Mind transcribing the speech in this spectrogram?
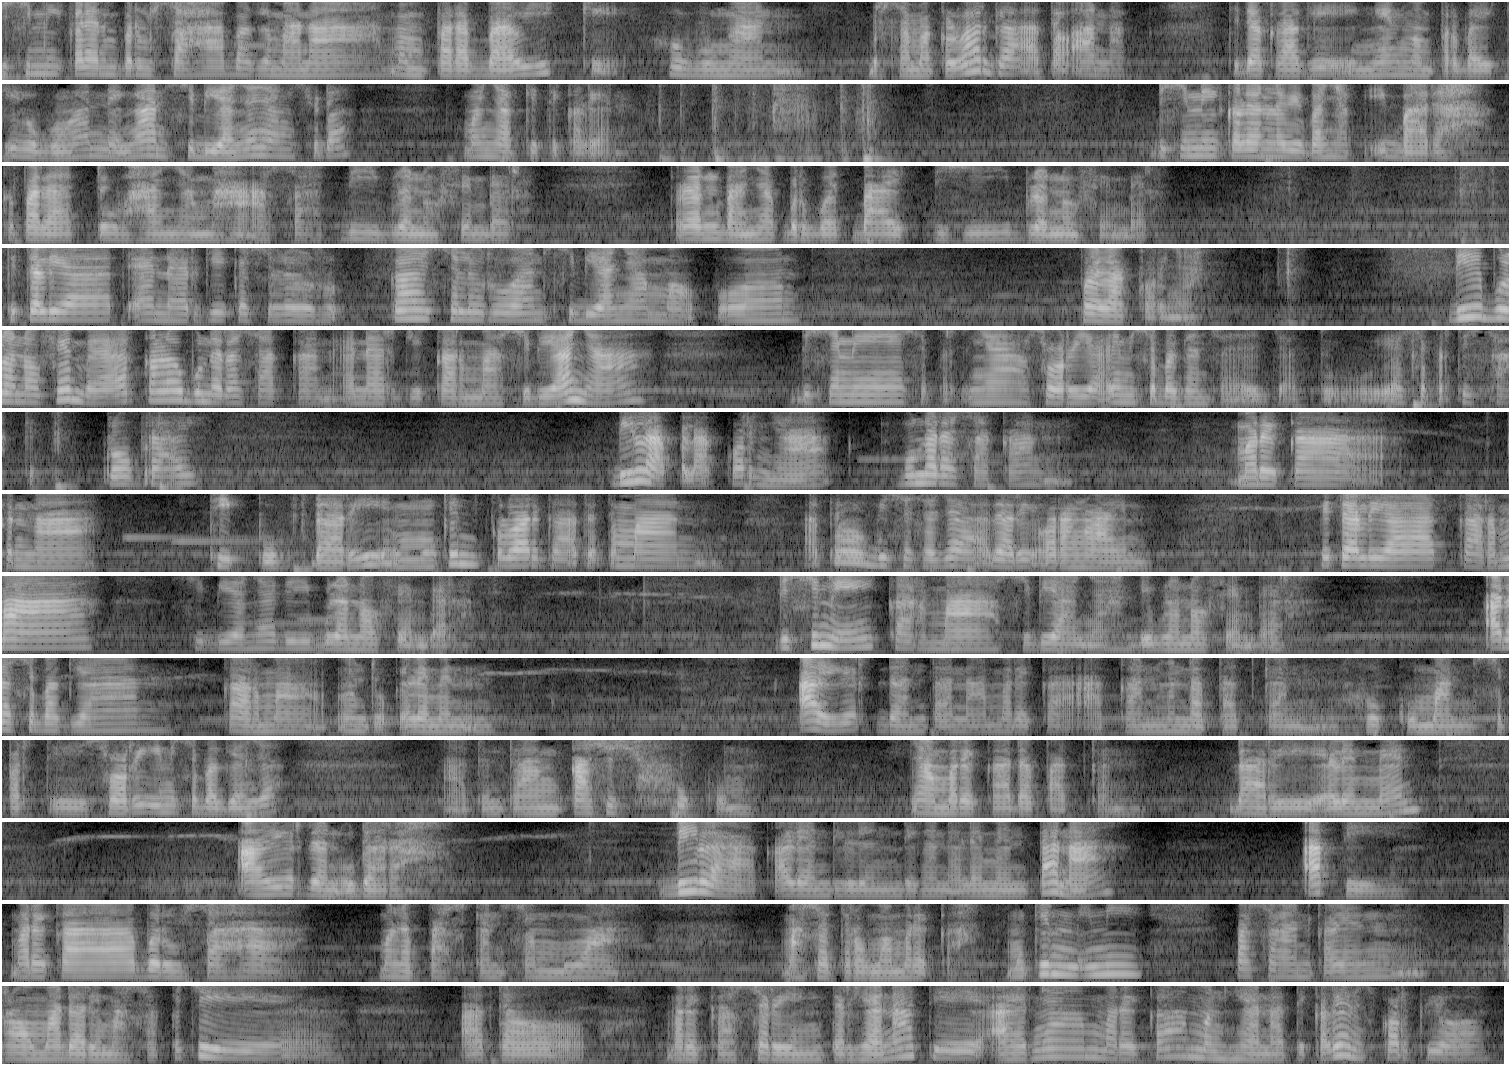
Di sini kalian berusaha bagaimana memperbaiki hubungan bersama keluarga atau anak. Tidak lagi ingin memperbaiki hubungan dengan sedianya yang sudah menyakiti kalian. Di sini kalian lebih banyak ibadah kepada Tuhan yang Maha Esa di bulan November. Kalian banyak berbuat baik di bulan November. Kita lihat energi ke seluruh, keseluruhan sedianya maupun pelakornya. Di bulan November, kalau Bunda rasakan energi karma sedianya, di sini sepertinya sorry ini sebagian saya jatuh ya seperti sakit probrai bila pelakornya Bunda rasakan mereka kena tipu dari mungkin keluarga atau teman atau bisa saja dari orang lain. Kita lihat karma sidianya di bulan November. Di sini karma sidianya di bulan November ada sebagian karma untuk elemen air dan tanah mereka akan mendapatkan hukuman seperti sorry ini sebagian ya nah, tentang kasus hukum yang mereka dapatkan dari elemen air dan udara. Bila kalian dealing dengan elemen tanah, api, mereka berusaha melepaskan semua masa trauma mereka. Mungkin ini pasangan kalian trauma dari masa kecil atau mereka sering terhianati, akhirnya mereka mengkhianati kalian Scorpio.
